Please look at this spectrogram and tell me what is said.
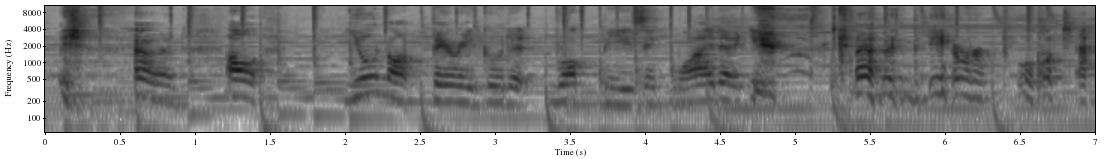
and, oh, you're not very good at rock music. Why don't you go and be a reporter?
